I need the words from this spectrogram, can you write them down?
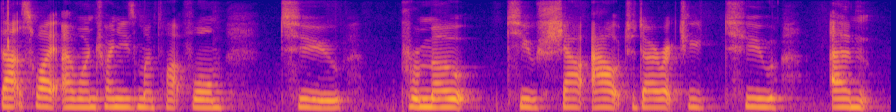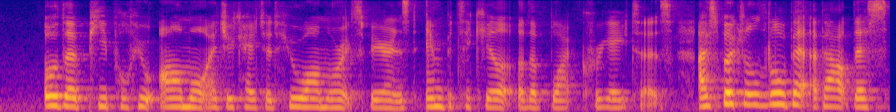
That's why I want to try and use my platform to promote, to shout out, to direct you to um, other people who are more educated, who are more experienced, in particular other black creators. I've spoken a little bit about this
